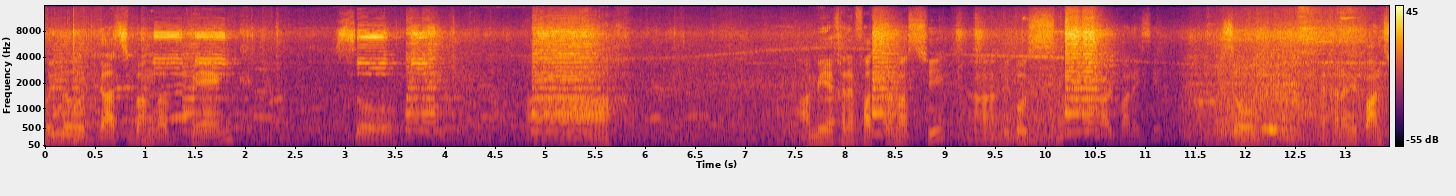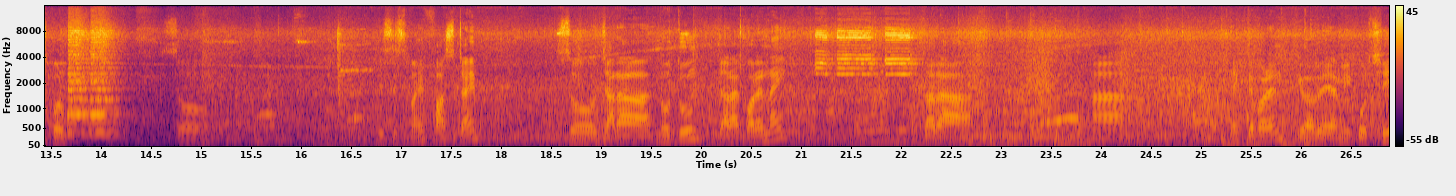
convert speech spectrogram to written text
হইল ডাচ বাংলা ব্যাংক সো আমি এখানে ফার্স্ট টাইম আসছি বিকজ কার্ড বানাইছি। সো এখানে আমি পাঞ্চ করব। So this is my first time so যারা নতুন, যারা করে নাই, তারা দেখতে পারেন কীভাবে আমি করছি।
